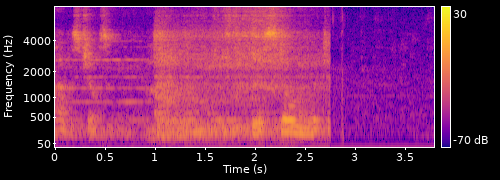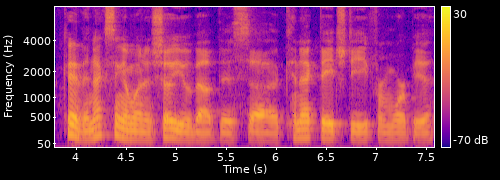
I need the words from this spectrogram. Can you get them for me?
I was chosen. We have stolen the. Okay, the next thing I want to show you about this uh, Connect HD from Warpia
